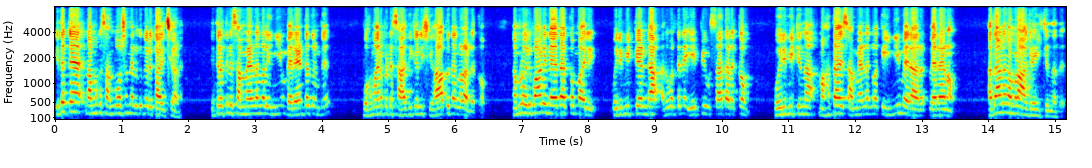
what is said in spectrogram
ഇതൊക്കെ നമുക്ക് സന്തോഷം നൽകുന്ന ഒരു കാഴ്ചയാണ്. ഇത്തരത്തിൽ സമ്മേളനങ്ങൾ ഇനിയും വരേണ്ടതുണ്ട്. ബഹുമാനപ്പെട്ട സാദിഖലി ശിഹാബ് തങ്ങളടക്കം നമ്മൾ ഒരുപാട് നേതാക്കന്മാർ ഒരുമിക്കേണ്ട അതുപോലെ തന്നെ എ പി ഉസ്താദ് അടക്കം ഒരുമിക്കുന്ന മഹത്തായ സമ്മേളനങ്ങളൊക്കെ ഇനിയും വരാ വരണം. അതാണ് നമ്മൾ ആഗ്രഹിക്കുന്നത്.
